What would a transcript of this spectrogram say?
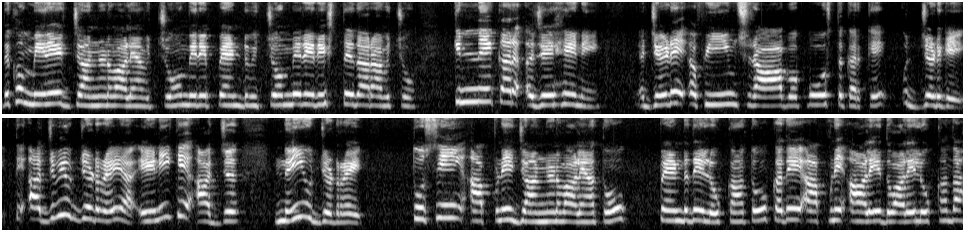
ਦੇਖੋ, ਮੇਰੇ ਜਾਣਨ ਵਾਲਿਆਂ ਵਿੱਚੋਂ, ਮੇਰੇ ਪਿੰਡ ਵਿੱਚੋਂ, ਮੇਰੇ ਰਿਸ਼ਤੇਦਾਰਾਂ ਵਿੱਚੋਂ ਕਿੰਨੇ ਘਰ ਅਜਿਹੇ ਨੇ ਜਿਹੜੇ ਅਫੀਮ, ਸ਼ਰਾਬ ਪੋਸਟ ਕਰਕੇ ਉੱਜੜ ਗਏ ਤੇ ਅੱਜ ਵੀ ਉੱਜੜ ਰਹੇ ਆ। ਇਹ ਨਹੀਂ ਕਿ ਅੱਜ ਨਹੀਂ ਉੱਜੜ ਰਹੇ। ਤੁਸੀਂ ਆਪਣੇ ਜਾਣਨ ਵਾਲਿਆਂ ਤੋਂ, ਪਿੰਡ ਦੇ ਲੋਕਾਂ ਤੋਂ, ਕਦੇ ਆਪਣੇ ਆਲੇ ਦੁਆਲੇ ਲੋਕਾਂ ਦਾ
